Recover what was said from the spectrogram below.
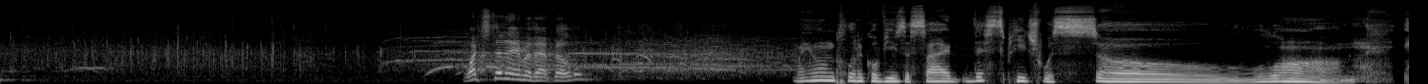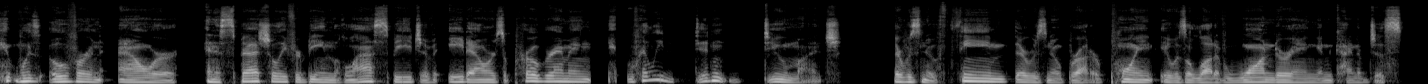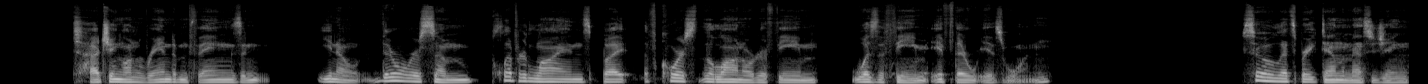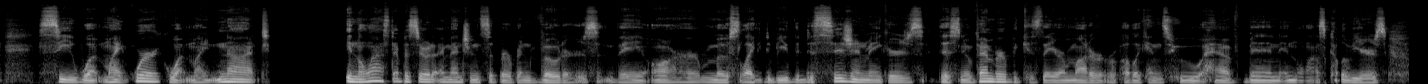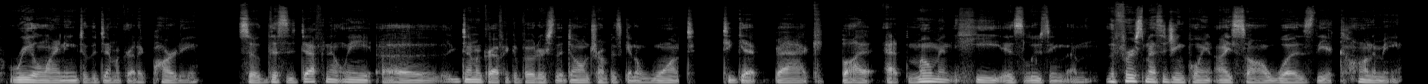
What's the name of that building? My own political views aside, this speech was so long. It was over an hour, and especially for being the last speech of eight hours of programming, it really didn't do much. There was no theme, there was no broader point, it was a lot of wandering and kind of just touching on random things and you know, there were some clever lines, but of course, the Law and Order theme was the theme, if there is one. So let's break down the messaging, see what might work, what might not. In the last episode, I mentioned suburban voters. They are most likely to be the decision makers this November because they are moderate Republicans who have been, in the last couple of years, realigning to the Democratic Party. So this is definitely a demographic of voters that Donald Trump is going to want to get back, but at the moment he is losing them. The first messaging point I saw was the economy.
